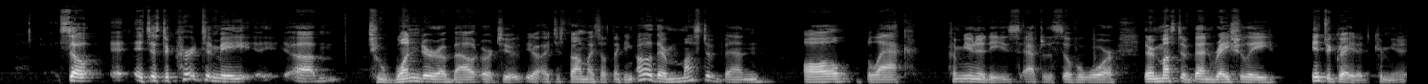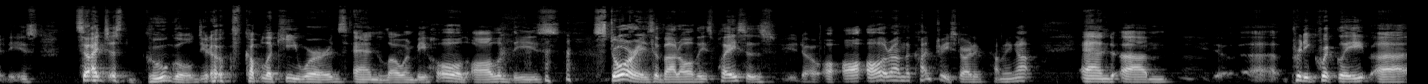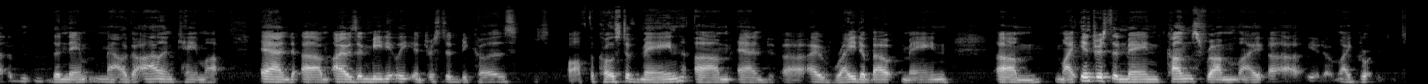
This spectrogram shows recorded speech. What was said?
so it, it, just occurred to me um, to wonder about, or to you know, I just found myself thinking, oh, there must have been all black communities after the Civil War. There must have been racially integrated communities. So I just Googled, you know, a couple of keywords, and lo and behold, all of these stories about all these places, you know, all, all around the country started coming up, and um, uh, pretty quickly, uh, the name Malaga Island came up. And um, I was immediately interested because off the coast of Maine, um, and uh, I write about Maine. Um, my interest in Maine comes from my, uh, you know, my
